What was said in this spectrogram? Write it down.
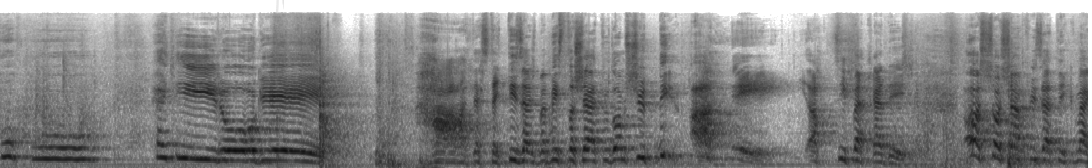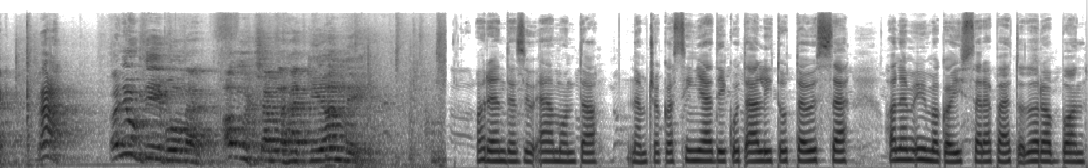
Hú, hú, egy írógép! Hát, ezt egy tízesbe biztos el tudom sütni. Ah, hé, a cipekedés. Azt sosem fizetik meg. Ah, a nyugdíjból meg, amúgy sem lehet kijönni. A rendező elmondta, nem csak a színjátékot állította össze, hanem ő maga is szerepelt a darabban,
